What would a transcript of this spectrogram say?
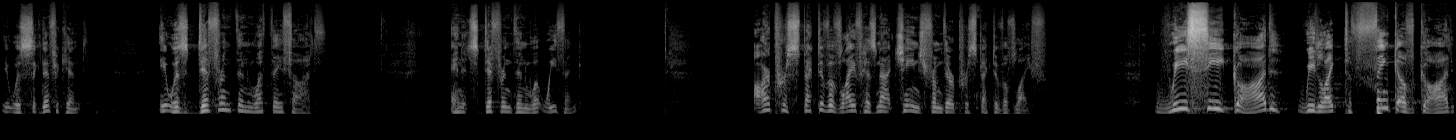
It was significant. It was different than what they thought. And it's different than what we think. Our perspective of life has not changed from their perspective of life. We see God we like to think of God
